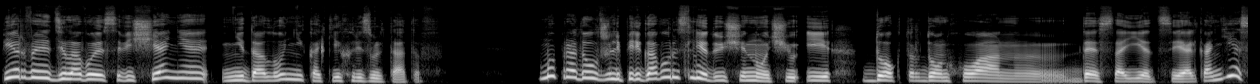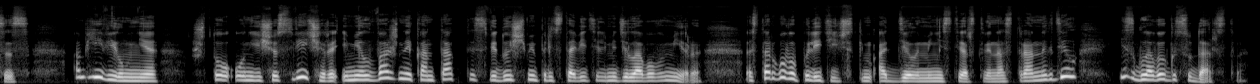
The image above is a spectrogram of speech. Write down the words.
Первое деловое совещание не дало никаких результатов. Мы продолжили переговоры следующей ночью, и доктор Дон Хуан э, де Саец и Альканьесес объявил мне, что он еще с вечера имел важные контакты с ведущими представителями делового мира, с торгово-политическим отделом Министерства иностранных дел и с главой государства.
